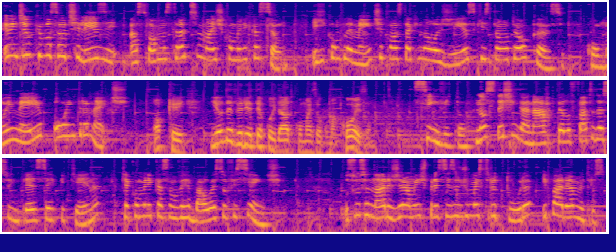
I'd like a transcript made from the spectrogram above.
Eu indico que você utilize as formas tradicionais de comunicação e que complemente com as tecnologias que estão ao teu alcance, como o e-mail ou a intranet. Ok. E eu deveria ter cuidado com mais alguma coisa? Sim, Vitor. Não se deixe enganar pelo fato da sua empresa ser pequena, que a comunicação verbal é suficiente. Os funcionários geralmente precisam de uma estrutura e parâmetros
